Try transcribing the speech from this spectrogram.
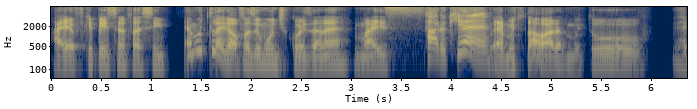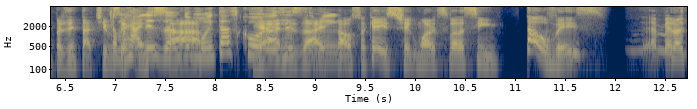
Aí eu fiquei pensando, falei assim, é muito legal fazer um monte de coisa, né? Mas Claro que é. é muito da hora, muito representativo. Estamos realizando conquistar, muitas coisas realizar também. e tal. Só que é isso, chega uma hora que você fala assim, talvez é melhor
